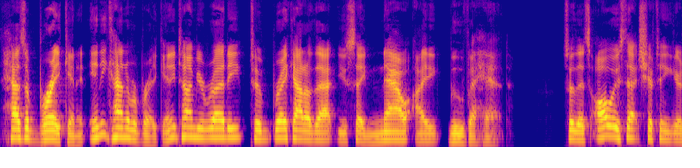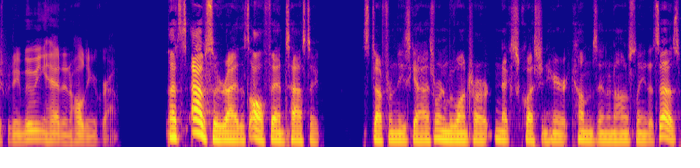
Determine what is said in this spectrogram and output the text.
has a break in it, any kind of a break. Anytime you're ready to break out of that, you say, Now I move ahead. So that's always that shifting gears between moving ahead and holding your ground. That's absolutely right. That's all fantastic stuff from these guys. We're going to move on to our next question here. It comes in anonymously and it says,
